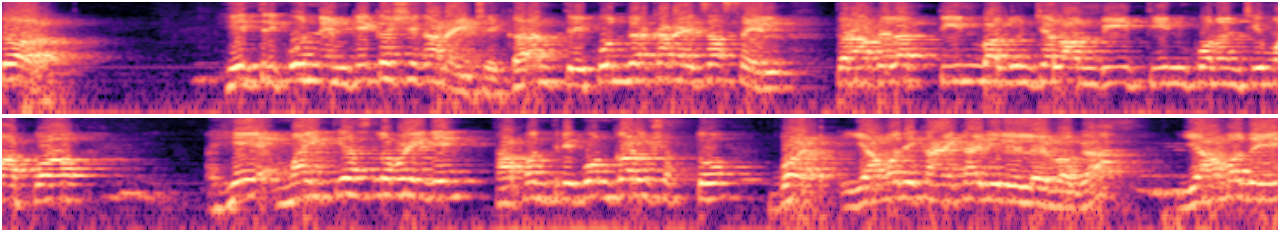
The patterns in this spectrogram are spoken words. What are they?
तर हे त्रिकोण नेमके कसे काढायचे? कारण त्रिकोण जर काढायचा असेल तर आपल्याला तीन बाजूंच्या लांबी तीन कोणांची माप हे माहिती असलं पाहिजे. आपण त्रिकोण काढू शकतो. बट यामध्ये काय काय दिलेलं आहे बघा? यामध्ये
